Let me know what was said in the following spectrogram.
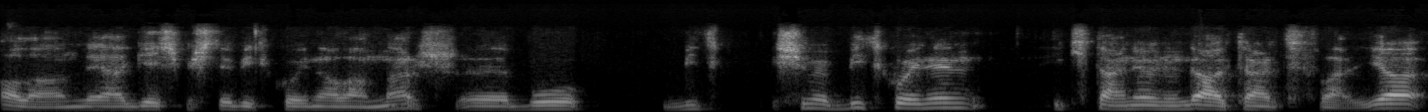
alan veya geçmişte Bitcoin alanlar e, bu bit, şimdi Bitcoin'in iki tane önünde alternatif var. Ya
